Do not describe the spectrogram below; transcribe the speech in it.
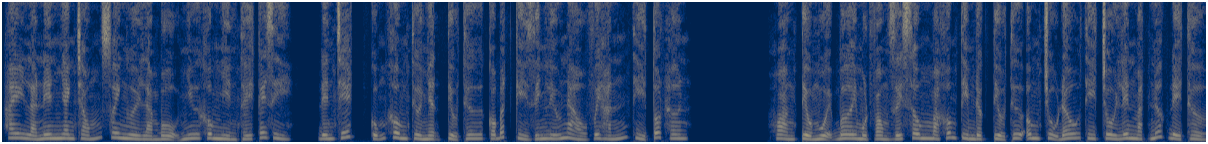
hay là nên nhanh chóng xoay người làm bộ như không nhìn thấy cái gì, đến chết cũng không thừa nhận tiểu thư có bất kỳ dính líu nào với hắn thì tốt hơn. Hoàng tiểu muội bơi một vòng dưới sông mà không tìm được tiểu thư ông chủ đâu thì trồi lên mặt nước để thở,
